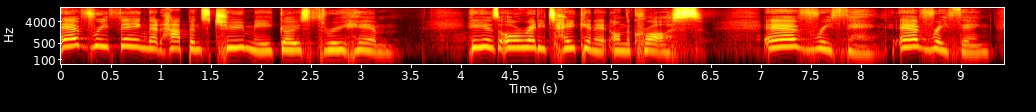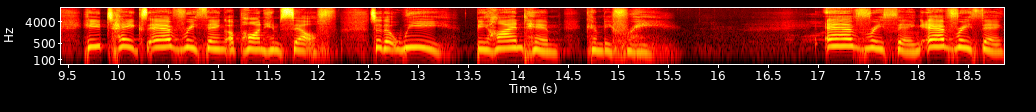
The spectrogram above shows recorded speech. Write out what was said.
Everything that happens to me goes through him. He has already taken it on the cross. Everything everything. He takes everything upon himself so that we behind him can be free. Everything, everything.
